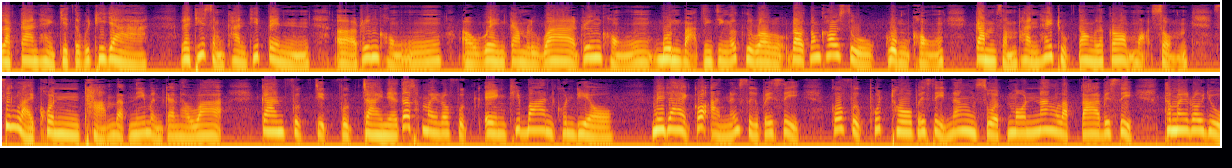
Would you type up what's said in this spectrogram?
หลักการแห่งจิตวิทยา และที่สำคัญที่เป็นเเรื่องของเอเวรกรรมหรือว่าเรื่องของบุญบาปจริง ๆ ก็คือเราเราต้องเข้าสู่กลุ่มของกรรมสัมพันธ์ให้ถูกต้องแล้วก็เหมาะสม ซึ่งหลายคนถามแบบนี้เหมือนกันค่ะว่า การฝึกจิตฝึกใจเนี่ยแต่ทำไมเราฝึกเองที่บ้านคนเดียว ไม่ได้ก็อ่านหนังสือไปสิ ก็ฝึกพุทโธไปสินั่งสวดมนต์นั่งหลับตาไปสิทำไมเราอยู่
